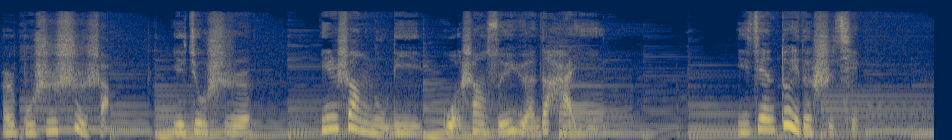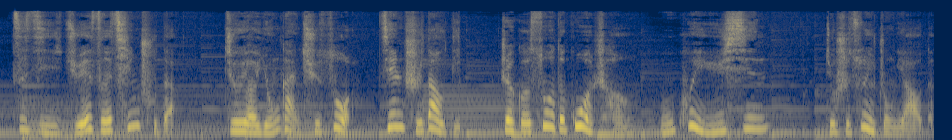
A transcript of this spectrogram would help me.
而不是事上，也就是因上努力，果上随缘的含义。一件对的事情，自己抉择清楚的。就要勇敢去做，坚持到底。这个做的过程无愧于心，就是最重要的。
